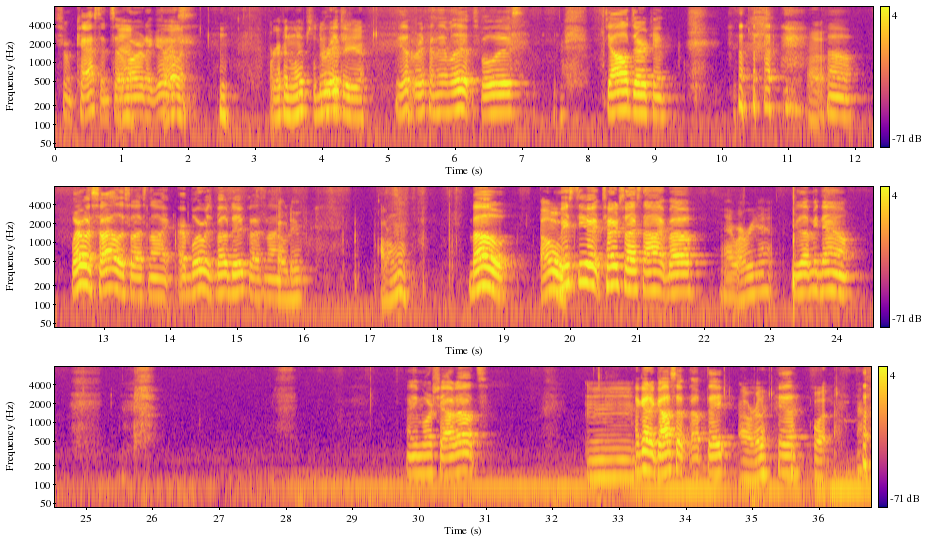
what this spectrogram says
It's from casting so Yeah, hard, I guess. probably. Ripping lips will do Rip. that to you. Yep, ripping them lips, boys. Jaw jerking. Uh, oh. Where was Silas last night? Or where was Bo Duke last night? Bo Duke. I don't know. Bo, Bo. missed you at church last night, Bo. Yeah, where were you at? You let me down. Any more shout outs? Mm, I got a gossip update. oh, really? Yeah. What?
